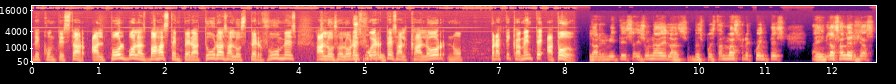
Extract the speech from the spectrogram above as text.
de contestar al polvo, a las bajas temperaturas, a los perfumes, a los olores fuertes, al calor, no, prácticamente a todo. La rinitis es una de las respuestas más frecuentes en las alergias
